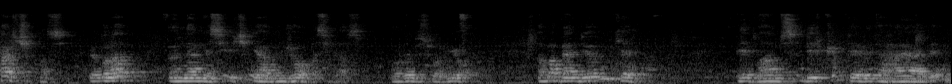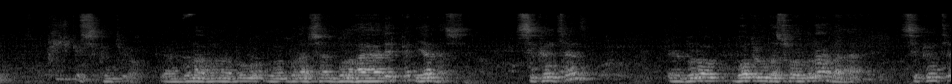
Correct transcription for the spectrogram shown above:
karşı çıkması ve buna önlenmesi için yardımcı olması lazım. Orada bir sorun yok. Ama ben diyorum ki bir bağımsız bir Kürt devleti hayali hiçbir sıkıntı yok. Yani buna, buna, bu, bu- buna sen bunu hayal etme diyemezsin. Sıkıntı, e, bunu Bodrum'da sordular bana, sıkıntı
